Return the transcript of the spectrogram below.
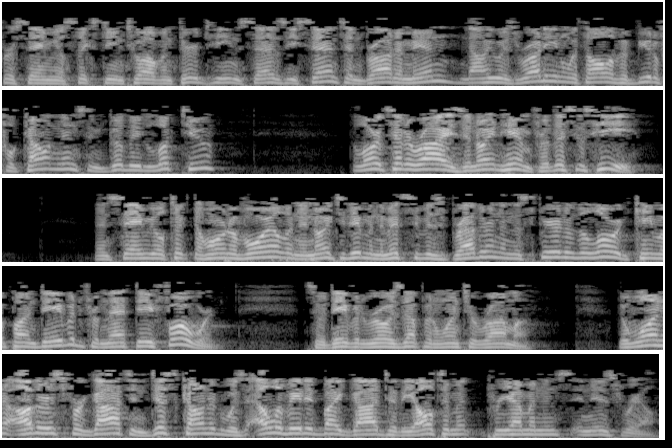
1 Samuel 16, 12, and 13 says, He sent and brought him in. Now he was ruddy and withal of a beautiful countenance and goodly to look to. The Lord said, Arise, anoint him, for this is he. Then Samuel took the horn of oil and anointed him in the midst of his brethren, and the Spirit of the Lord came upon David from that day forward. So David rose up and went to Ramah. The one others forgot and discounted was elevated by God to the ultimate preeminence in Israel.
